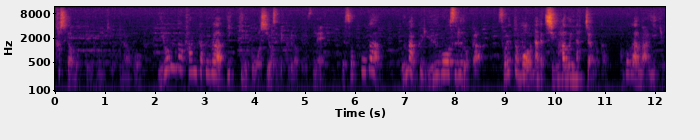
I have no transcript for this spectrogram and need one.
歌詞が持っている雰囲気とっていうのはこういろんな感覚が一気にこう押し寄せてくるわけですね。でそこがうまく融合するのかそれともなんかちぐはぐになっちゃうのかここがまあいい曲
